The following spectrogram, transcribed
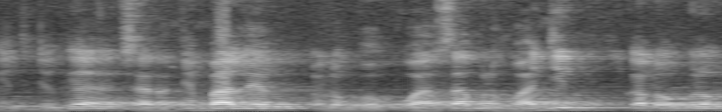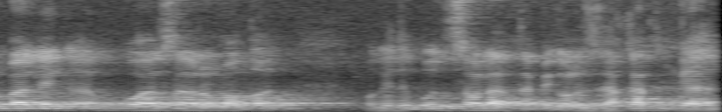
begitu juga syaratnya balik. Kalau puasa belum wajib. Kalau belum balik eh, puasa Ramadan, begitupun sholat. Tapi kalau zakat enggak.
